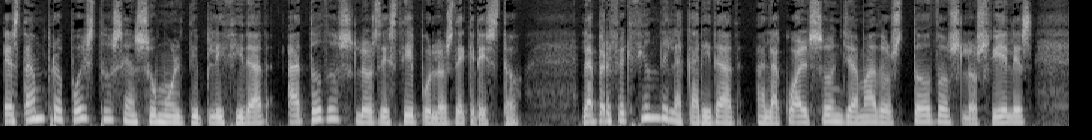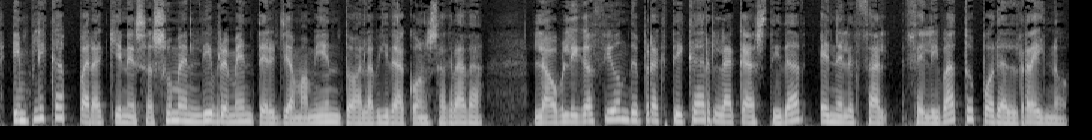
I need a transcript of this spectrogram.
están propuestos en su multiplicidad a todos los discípulos de Cristo. La perfección de la caridad, a la cual son llamados todos los fieles, implica para quienes asumen libremente el llamamiento a la vida consagrada, la obligación de practicar la castidad en el celibato por el reino,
